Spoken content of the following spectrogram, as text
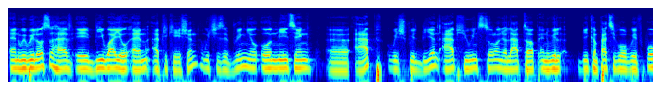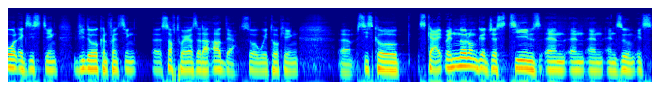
and we will also have a BYOM application, which is a bring your own meeting uh, app, which will be an app you install on your laptop and will be compatible with all existing video conferencing uh, softwares that are out there. So we're talking um, Cisco, Skype, and no longer just Teams and and and, and Zoom. It's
